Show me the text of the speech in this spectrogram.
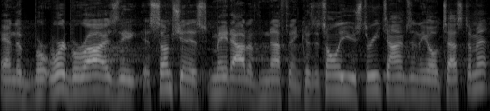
And the word bara is the assumption is made out of nothing because it's only used three times in the Old Testament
